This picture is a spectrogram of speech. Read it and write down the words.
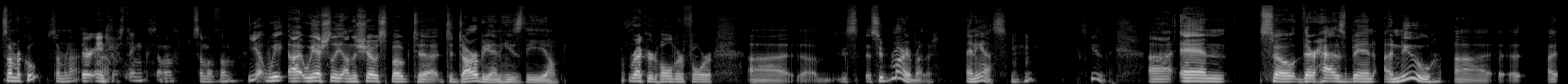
Some are cool. Some are not. They're interesting. Some of some of them. Yeah, we uh, we actually on the show spoke to to Darby, and he's the uh, record holder for uh, uh, Super Mario Brothers NES. Mhm. Excuse me. Uh, and so there has been a new uh, a,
